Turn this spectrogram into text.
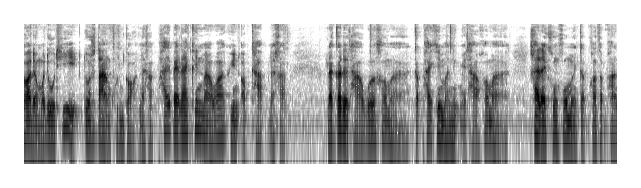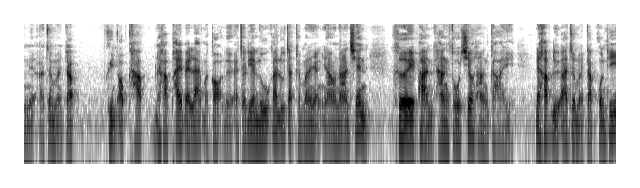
ก็เดี๋ยวมาดูที่ดวงชะตาของคุณก่อนนะครับไพ่ใบแรกขึ้นมาว่า Queen of Cup นะครับแล้วก็ The Tower เข้ามากับไพ่ขึ้นมาหนึ่งไม้เท้าเข้ามาใครหลายคนคงเหมือนกับความสัมพันธ์เนี่ยอาจจะเหมือนกับ Queen of Cup นะครับไพ่ใบแรกมาเกาะเลย อาจจะเรียนรู้การรู้จักกันมาอย่างยาวนาน เช่น เคยผ่านทางโซเชียลทางไกลนะครับหรืออาจจะเหมือนกับคนที่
